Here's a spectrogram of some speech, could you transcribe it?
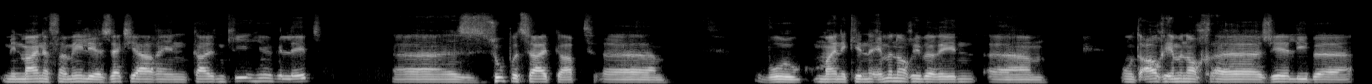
mit meiner Familie sechs Jahre in Kaltenkirchen gelebt, äh, super Zeit gehabt, äh, wo meine Kinder immer noch überreden ähm, und auch immer noch sehr liebe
